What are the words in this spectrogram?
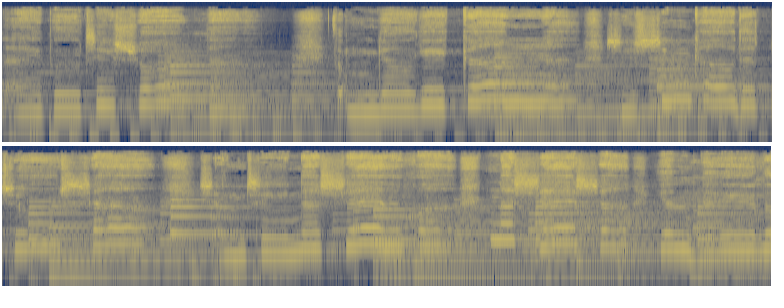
来不及说了，总有一个人是心口的朱砂。想起那些话，那些傻，眼泪落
